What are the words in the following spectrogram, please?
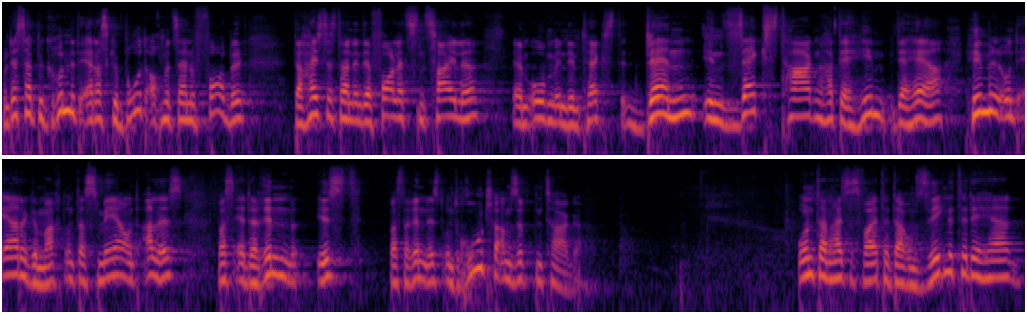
Und deshalb begründet er das Gebot auch mit seinem Vorbild, da heißt es dann in der vorletzten Zeile ähm, oben in dem Text, denn in sechs Tagen hat der, Him der Herr Himmel und Erde gemacht und das Meer und alles, was er darin ist, was darin ist, und ruhte am siebten Tage. Und dann heißt es weiter, darum segnete der Herr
